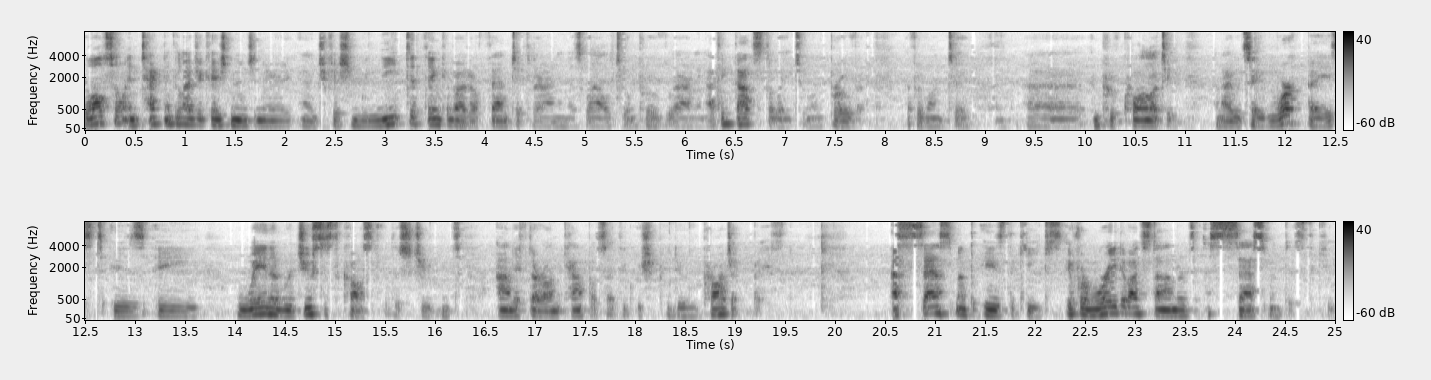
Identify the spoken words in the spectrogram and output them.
Also in technical education, engineering education, we need to think about authentic learning as well to improve learning. I think that's the way to improve it if we want to uh, improve quality. And I would say work-based is a way that reduces the cost for the student. And if they're on campus, I think we should be doing project-based. Assessment is the key. If we're worried about standards, assessment is the key.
